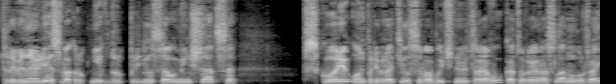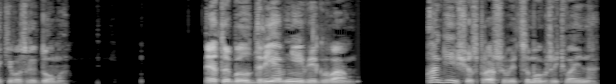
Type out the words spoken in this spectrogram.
Травяной лес вокруг них вдруг принялся уменьшаться. Вскоре он превратился в обычную траву, которая росла на лужайке возле дома. Это был древний вигвам. А где еще, спрашивается, мог жить война?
